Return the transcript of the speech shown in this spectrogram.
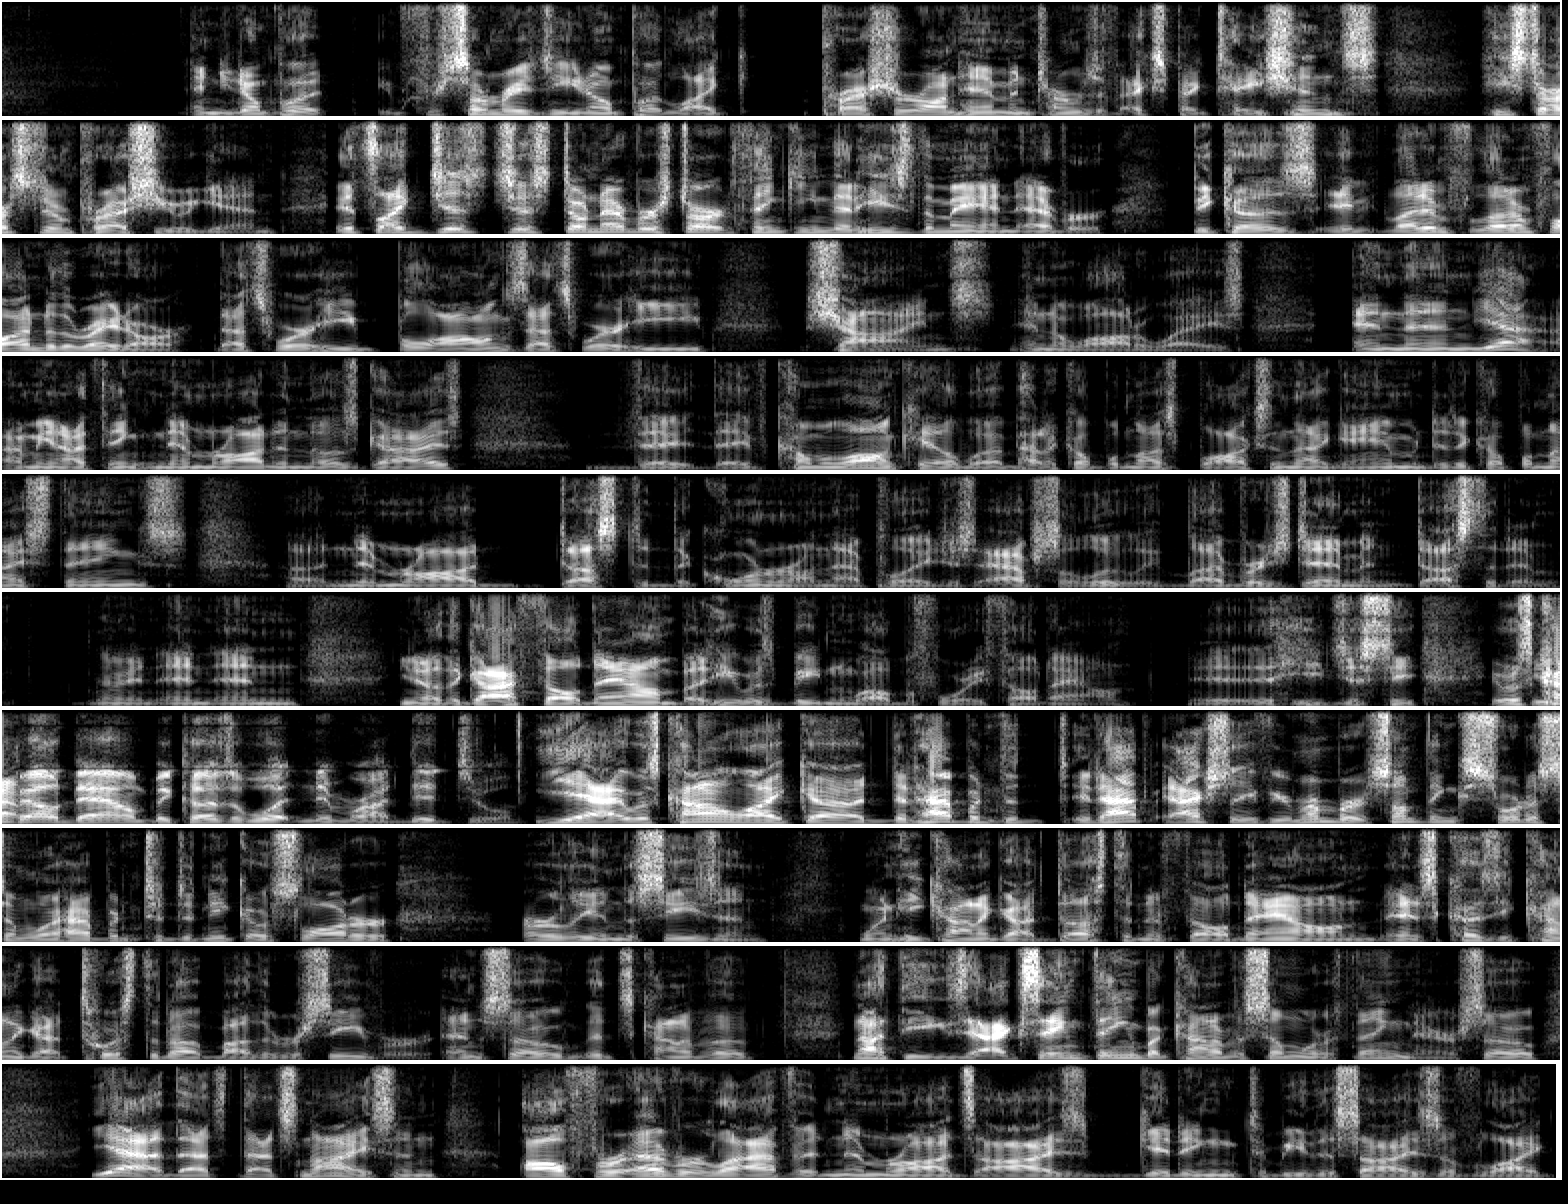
and you don't put for some reason you don't put like pressure on him in terms of expectations, he starts to impress you again. It's like just just don't ever start thinking that he's the man ever because if, let him let him fly under the radar. That's where he belongs. That's where he shines in a lot of ways. And then yeah, I mean I think Nimrod and those guys they they've come along. Kaleb Webb had a couple nice blocks in that game and did a couple nice things. Uh, Nimrod dusted the corner on that play, just absolutely leveraged him and dusted him. I mean, and and you know the guy fell down, but he was beaten well before he fell down. It, he just he it was He kind fell down because of what Nimrod did to him. yeah, it was kind of like uh, it happened to it happened actually. If you remember, something sort of similar happened to Doneiko Slaughter early in the season when he kind of got dusted and fell down, and it's because he kind of got twisted up by the receiver, and so it's kind of a not the exact same thing, but kind of a similar thing there. So yeah, that's that's nice, and I'll forever laugh at Nimrod's eyes getting to be the size of like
